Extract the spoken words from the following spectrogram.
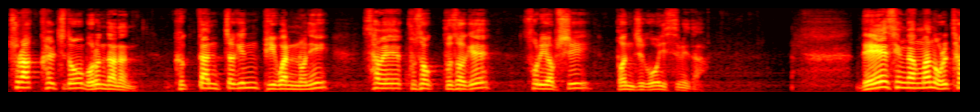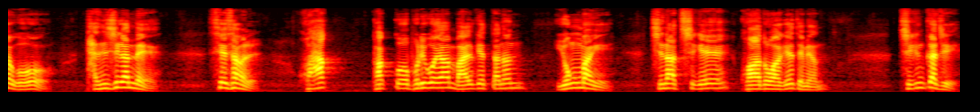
추락할지도 모른다는 극단적인 비관론이 사회 구석구석에 소리 없이 번지고 있습니다. 내 생각만 옳다고 단시간 내에 세상을 확 바꿔버리고야 말겠다는 욕망이 지나치게 과도하게 되면 지금까지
